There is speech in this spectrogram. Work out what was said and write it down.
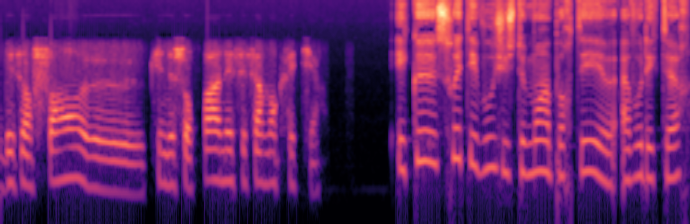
des enfants euh, qui ne sont pas nécessairement chrétiens. Et que souhaitez-vous justement apporter euh, à vos lecteurs?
